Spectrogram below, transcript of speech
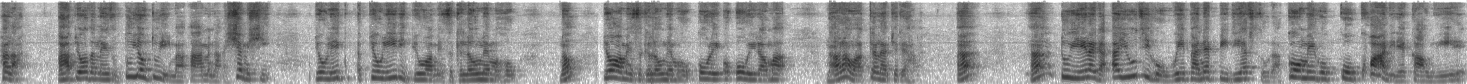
ဟုတ်လား ဘာပြောတယ်လဲဆိုသူ့ရုပ်တူရိမ်မှာအာမနာအရှက်မရှိပြိုလေးပြိုလေးတွေပြောရမယ်စကလုံးလည်းမဟုတ်နော်ပြောရမယ်စကလုံးလည်းမဟုတ်ကိုရီအိုရီတောင်မှနားတော်ကကက်လက်ဖြစ်တဲ့ဟာဟမ်ဟမ်သူရေးလိုက်တာအယူကြီးကိုဝေဖန်တဲ့ PDF ဆိုတာကိုမေကိုကိုခွနေတဲ့ကောင်လေးတဲ့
